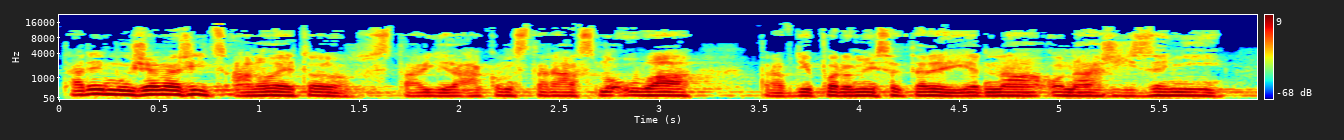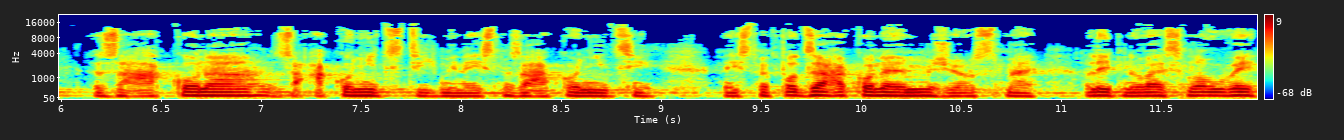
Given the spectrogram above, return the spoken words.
tady můžeme říct, ano, je to starý zákon, stará smlouva, pravděpodobně se tedy jedná o nařízení zákona, zákonnictví. My nejsme zákonníci, nejsme pod zákonem, že jo, jsme lid nové smlouvy.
